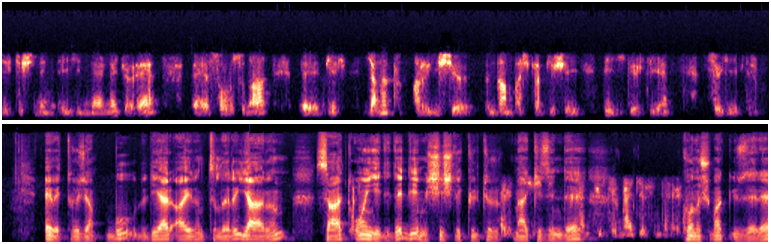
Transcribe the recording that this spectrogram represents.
bir kişinin eğilimlerine göre e, sorusuna e, bir yanıt arayışından başka bir şey değildir diye söyleyebilirim. Evet hocam bu diğer ayrıntıları yarın saat 17'de değil mi Şişli Kültür evet, Merkezi'nde Kültür. Konuşmak üzere.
